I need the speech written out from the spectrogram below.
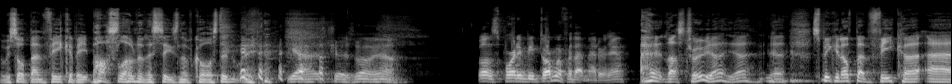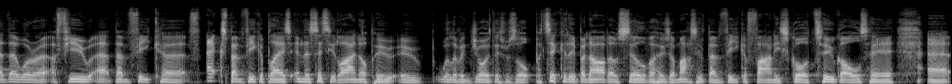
We saw Benfica beat Barcelona this season, of course, didn't we? Yeah, that's true as well. Yeah. Well, and Sporting beat Dortmund for that matter, yeah. That's true, yeah, yeah, yeah. Speaking of Benfica, uh, there were a, a few uh, Benfica, ex-Benfica players in the City lineup who, who will have enjoyed this result, particularly Bernardo Silva, who's a massive Benfica fan. He scored two goals here, uh,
